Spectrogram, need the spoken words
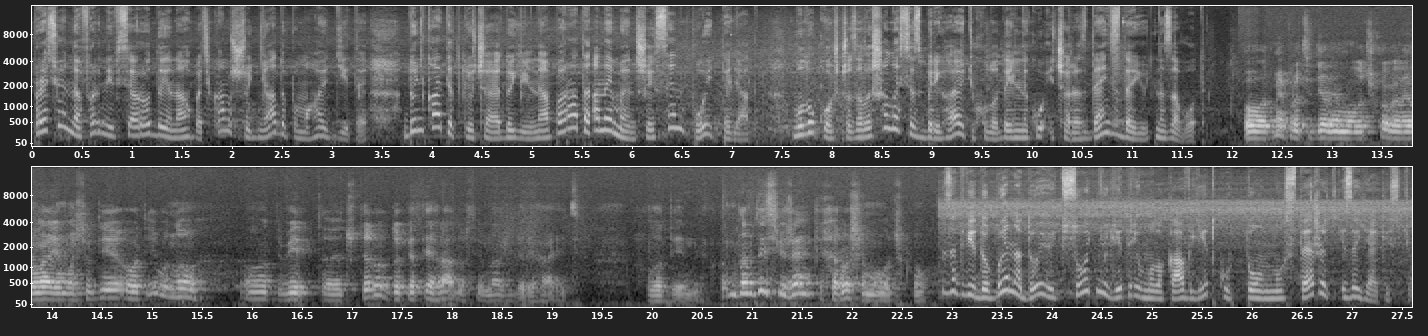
Працює на фермі вся родина. Батькам щодня допомагають діти. Донька підключає доїльний апарат, а найменший син поїть телят. Молоко, що залишилося, зберігають у холодильнику і через день здають на завод. От, ми процідили молочко, виливаємо сюди, от, і воно от, від е, 4 до 5 градусів у нас зберігається в холодильнику. Завжди свіженьке, хороше молочко. За дві доби надоюють сотню літрів молока влітку, тонну стежать і за якістю.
